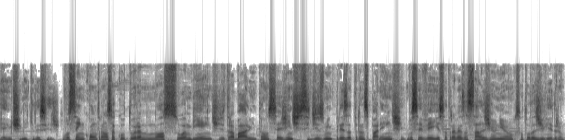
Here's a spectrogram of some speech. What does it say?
E aí, o time que decide. Você encontra a nossa cultura no nosso ambiente de trabalho. Então, se a gente se diz uma empresa transparente, você vê isso através das salas de reunião que são todas de vidro.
